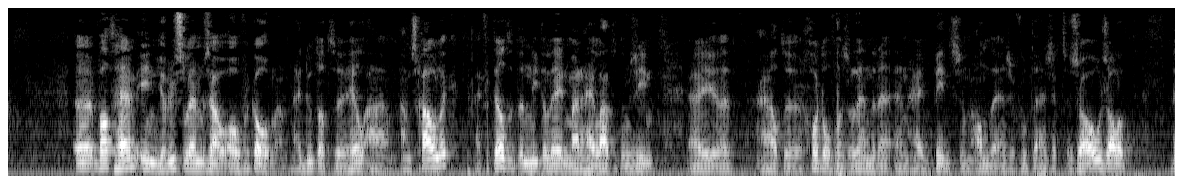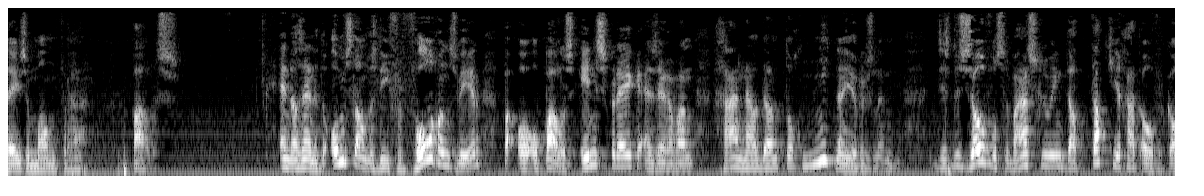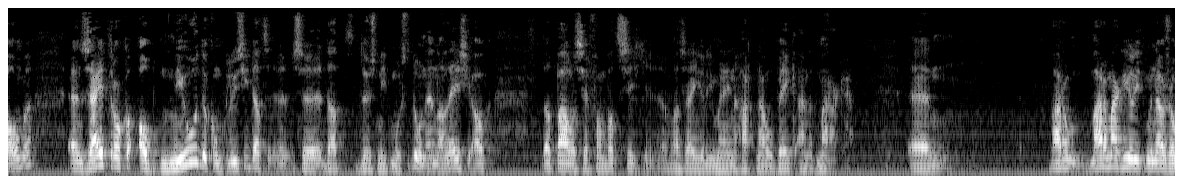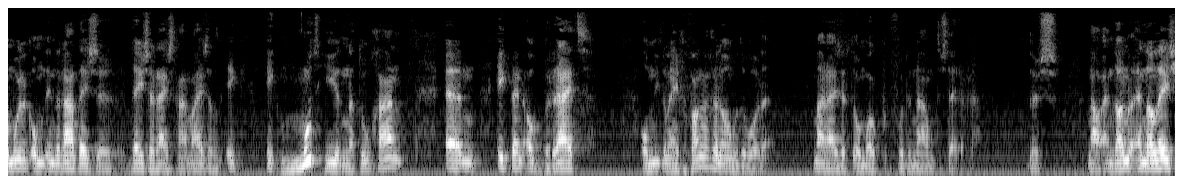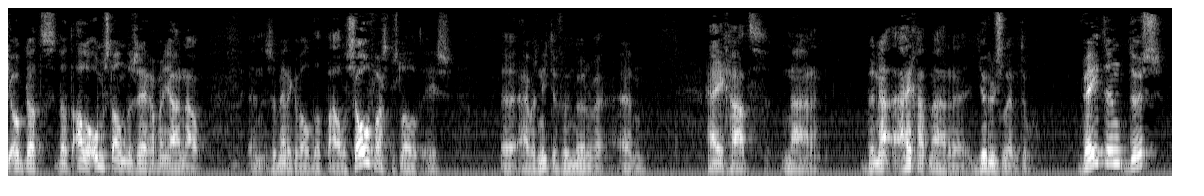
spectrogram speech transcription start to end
uh, wat hem in Jeruzalem zou overkomen. Hij doet dat uh, heel aanschouwelijk. Hij vertelt het hem niet alleen, maar hij laat het hem zien. Hij, uh, hij haalt de gordel van zijn lendenen en hij bindt zijn handen en zijn voeten en zegt: Zo zal het deze man vergaan. Paulus. En dan zijn het de omstanders die vervolgens weer op Paulus inspreken en zeggen van ga nou dan toch niet naar Jeruzalem het is de zoveelste waarschuwing dat dat je gaat overkomen. En zij trokken opnieuw de conclusie dat ze dat dus niet moesten doen. En dan lees je ook dat Paulus zegt van wat, zit je, wat zijn jullie mijn hart nou week aan het maken? En waarom, waarom maken jullie het me nou zo moeilijk om inderdaad deze, deze reis te gaan? Maar hij zegt, ik, ik moet hier naartoe gaan. En ik ben ook bereid om niet alleen gevangen genomen te worden, maar hij zegt om ook voor de naam te sterven. Dus, nou, en dan, en dan lees je ook dat, dat alle omstanders zeggen van ja, nou, en ze merken wel dat Paulus zo vastbesloten is. Uh, hij was niet te vermurwen. En hij gaat naar, de, hij gaat naar uh, Jeruzalem toe. Wetend dus,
